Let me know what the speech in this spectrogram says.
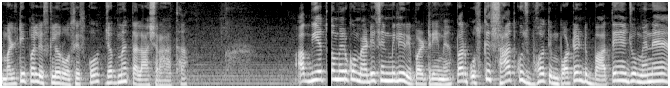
मल्टीपल स्क्लेरोसिस को जब मैं तलाश रहा था। अब ये तो मेरे को मेडिसिन मिली रिपर्टरी में, पर उसके साथ कुछ बहुत इंपॉर्टेंट बातें हैं जो मैंने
